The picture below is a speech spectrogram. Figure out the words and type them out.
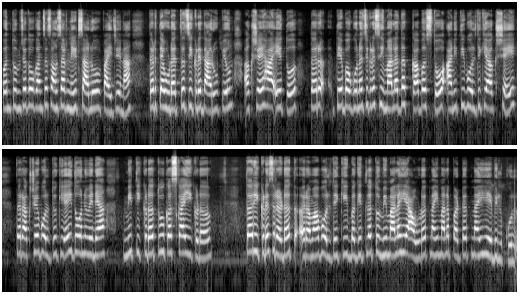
पण तुमच्या दोघांचा संसार नीट चालू पाहिजे ना? तर तेवढ्यातच इकडे दारू पिऊन अक्षय हा येतो. तर ते बघूनच इकडे सीमाला धक्का बसतो आणि ती बोलते की अक्षय. तर अक्षय बोलतो की ऐ दोन वेण्या मी तिकडं तू कसं काय इकडं? तर इकडेच रडत रमा बोलते की बघितलं तुम्ही मला हे आवडत नाही मला पटत नाही हे बिलकुल.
